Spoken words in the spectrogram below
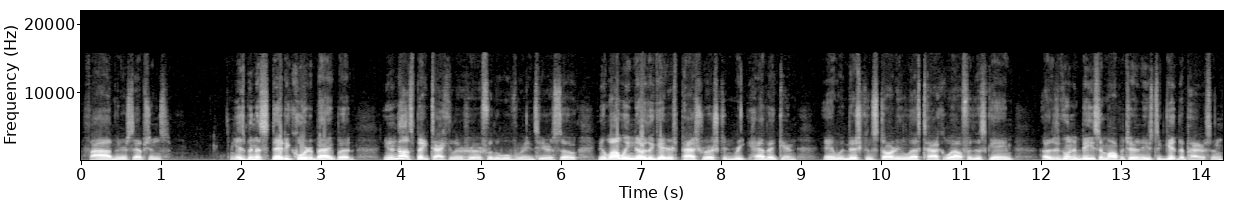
five interceptions. He's been a steady quarterback, but you know not spectacular for, for the Wolverines here. So you know while we know the Gators pass rush can wreak havoc, and and with Michigan starting left tackle out for this game, uh, there's going to be some opportunities to get to Patterson.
